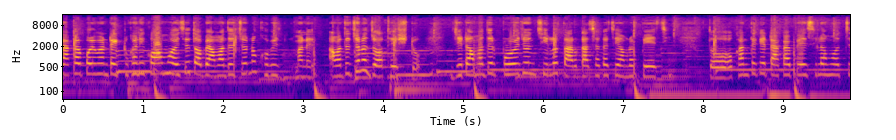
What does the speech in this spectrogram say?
টাকার পরিমাণটা একটুখানি কম হয়েছে, তবে আমাদের জন্য খুবই মানে আমাদের জন্য যথেষ্ট। যেটা আমাদের প্রয়োজন ছিল, তার কাছাকাছি আমরা পেয়েছি। তো ওখান থেকে টাকা পেয়েছিলাম হচ্ছে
